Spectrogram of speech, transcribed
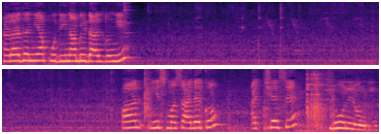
हरा धनिया पुदीना भी डाल दूँगी। और इस मसाले को अच्छे से भून लूँगी।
